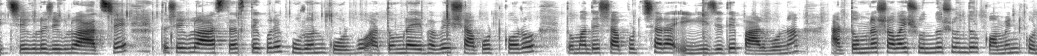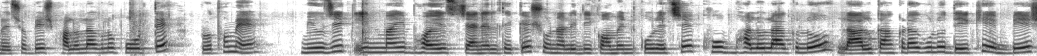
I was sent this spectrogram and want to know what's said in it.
ইচ্ছেগুলো যেগুলো আছে, তো সেগুলো আস্তে আস্তে করে পূরণ করব। আর তোমরা এভাবেই সাপোর্ট করো। তোমাদের সাপোর্ট ছাড়া এগিয়ে যেতে পারব না। আর তোমরা সবাই সুন্দর সুন্দর কমেন্ট করেছ। বেশ ভালো লাগল পড়তে। প্রথমে music in my voice channel থেকে সোনালিদি কমেন্ট করেছে, খুব ভালো লাগল। লাল কাঁকড়াগুলো দেখে বেশ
